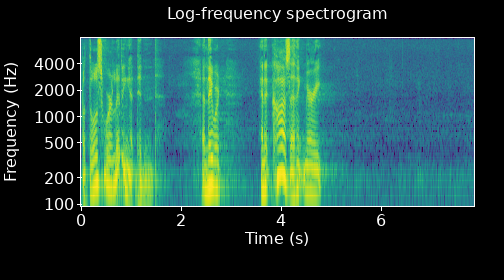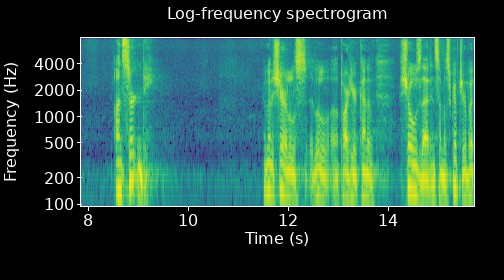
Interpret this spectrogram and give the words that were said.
But those who were living it didn't. And they were, and it caused, I think, Mary uncertainty. I'm going to share a little, a little uh, part here, kind of shows that in some of Scripture, but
